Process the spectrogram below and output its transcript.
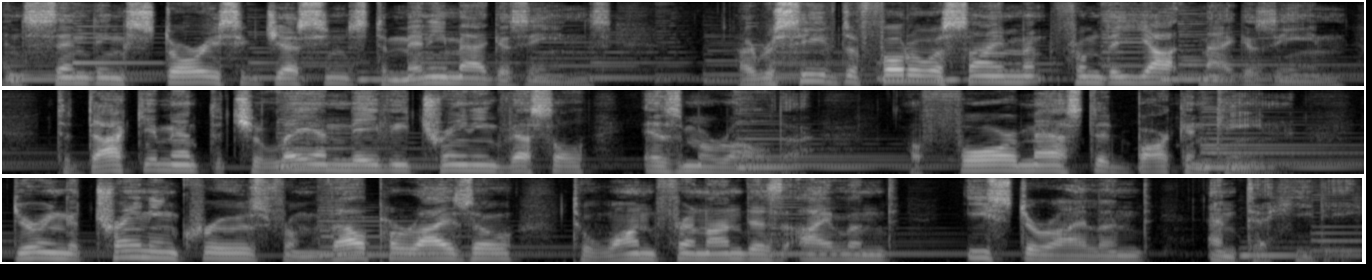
and sending story suggestions to many magazines, I received a photo assignment from the Yacht magazine to document the Chilean Navy training vessel Esmeralda, a four masted barkentine during a training cruise from Valparaiso to Juan Fernandez Island, Easter Island, and Tahiti.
